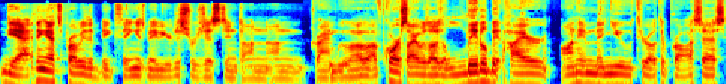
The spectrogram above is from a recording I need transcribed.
Yeah, I think that's probably the big thing is maybe you're just resistant on on trying to move. him. Of course, I was always a little bit higher on him than you throughout the process.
